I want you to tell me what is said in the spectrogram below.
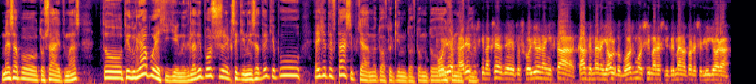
μέσα από το site μας το, τη δουλειά που έχει γίνει. Δηλαδή πώς ξεκινήσατε και πού έχετε φτάσει πια με το αυτοκίνητο αυτό, με το Πολύ ευχαρίστως και να ξέρετε το σχολείο είναι ανοιχτά κάθε μέρα για όλο τον κόσμο. Σήμερα συγκεκριμένα τώρα σε λίγη ώρα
